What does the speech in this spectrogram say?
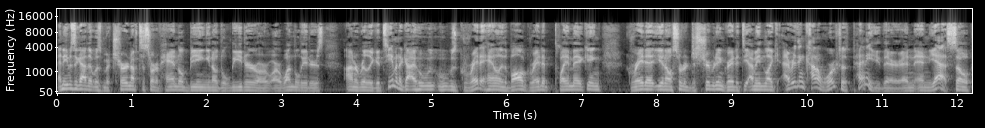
and he was a guy that was mature enough to sort of handle being you know the leader or, or one of the leaders on a really good team, and a guy who, who was great at handling the ball, great at playmaking, great at you know sort of distributing, great at. De- I mean, like everything kind of worked with Penny there, and and yeah, so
